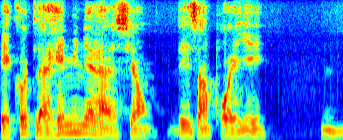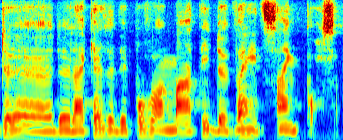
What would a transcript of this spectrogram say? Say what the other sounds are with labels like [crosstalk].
écoute, la rémunération des employés de, de la caisse de dépôt va augmenter de 25%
